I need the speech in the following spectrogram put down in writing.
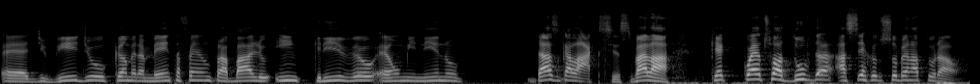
é, de vídeo, cameraman, tá fazendo um trabalho incrível, é um menino das galáxias. Vai lá. Que, qual é a sua dúvida acerca do sobrenatural?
